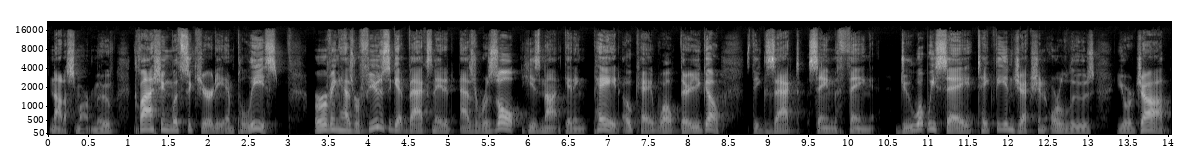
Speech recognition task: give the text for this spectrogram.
not a smart move, clashing with security and police. Irving has refused to get vaccinated. As a result, he's not getting paid. Okay, well, there you go. It's the exact same thing. Do what we say, take the injection, or lose your job.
